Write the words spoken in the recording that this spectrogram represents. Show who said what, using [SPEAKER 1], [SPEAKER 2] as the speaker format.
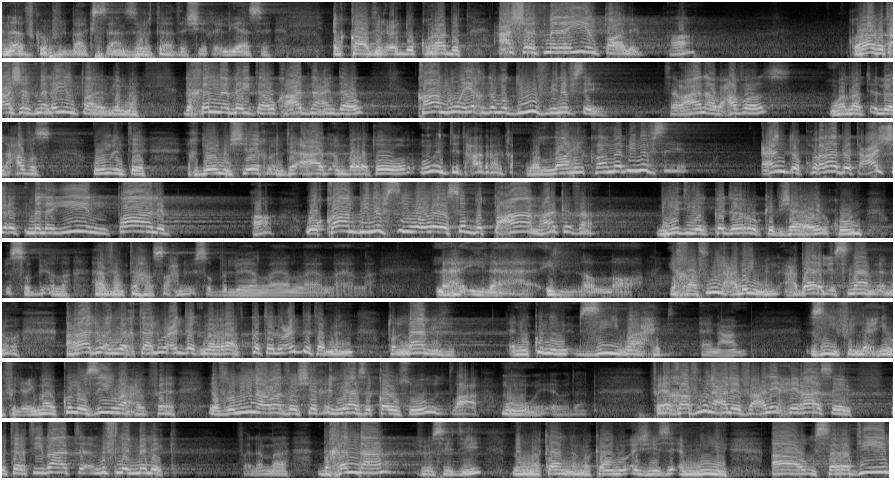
[SPEAKER 1] أنا أذكر في الباكستان زرت هذا الشيخ إلياس القادر عنده قرابة عشرة ملايين طالب. ها؟ قرابة عشرة ملايين طالب. لما دخلنا بيته وقعدنا عنده قام هو يخدم الضيوف بنفسه. سمعان أبو حفص؟ والله تقول له الحفص قوم أنت خدوم الشيخ وأنت قاعد إمبراطور قوم أنت تحرك والله قام بنفسه. عنده قرابة عشرة ملايين طالب. ها؟ وقام بنفسه وهو يصب الطعام هكذا. بيده القدر وكبجاي يقوم ويصب يلا هذا انتهى صحن ويصب له يلا يلا يلا يلا. لا إله إلا الله. يخافون عليه من أعداء الإسلام لأنه أرادوا أن يغتالوه عدة مرات قتلوا عدة من طلابه لأنه كل زي واحد. نعم زي في اللحية وفي العمامة كله زي واحد. فيظنون هذا الشيخ إلياس قوسه يطلع مو هو أبدا. فيخافون عليه فعليه حراسة وترتيبات مثل الملك. فلما دخلنا شو سيدي من مكان لمكان وأجهزة أمنية. آه وسراديب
